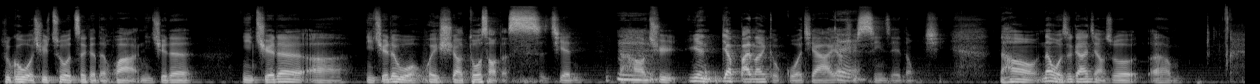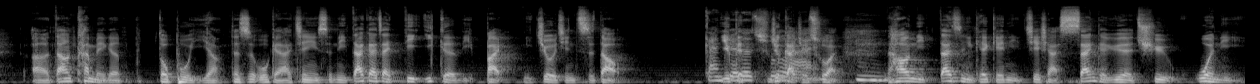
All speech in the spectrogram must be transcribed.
如果我去做这个的话，你觉得你觉得呃，你觉得我会需要多少的时间，然后去因为要搬到一个国家，要去对适应这些东西。然后，那我是跟他讲说，嗯、呃，当然看每个人都不一样，但是我给他建议是，你大概在第一个礼拜你就已经知道，感觉得出来，你就感觉出来，嗯，然后你，但是你可以给你接下来三个月去问你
